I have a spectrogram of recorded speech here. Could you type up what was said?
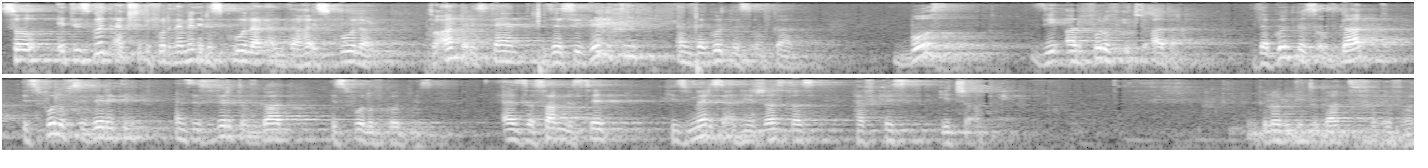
So it is good actually for the middle schooler and the high schooler to understand the severity and the goodness of God. Both they are full of each other. The goodness of God is full of severity, and the severity of God is full of goodness. As the psalmist said, His mercy and His justice have kissed each other. Glory be to God forever.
